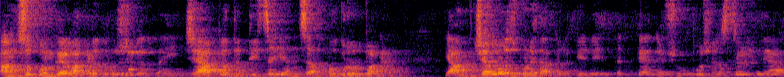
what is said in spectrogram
आमचं कोण काय वाकडं करू शकत नाही. ज्या पद्धतीचं यांचा मगरूरपणा आहे आमच्यावरच गुन्हे दाखल केले तर त्या दिवशी उपोषण स्थळी त्या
